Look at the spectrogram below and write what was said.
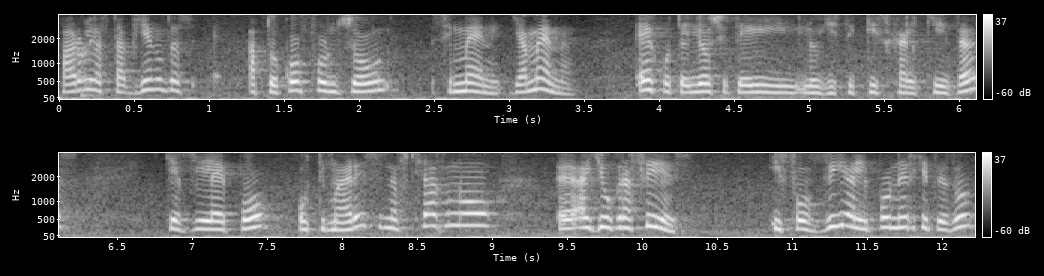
Παρ' όλα αυτά, βγαίνοντας από το comfort zone, σημαίνει για μένα. Έχω τελειώσει η λογιστικής χαλκίδας και βλέπω ότι μου αρέσει να φτιάχνω ε, αγιογραφίες. Η φοβία λοιπόν έρχεται εδώ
